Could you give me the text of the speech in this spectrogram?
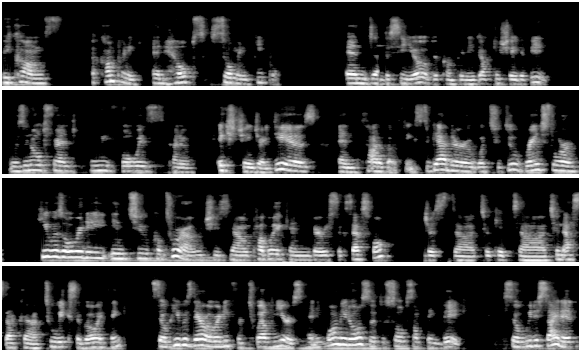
becomes a company and helps so many people. And uh, the CEO of the company, Dr. Shay David, was an old friend. We've always kind of exchanged ideas and thought about things together, what to do, brainstorm. He was already into Kaltura, which is now public and very successful. Just uh, took it uh, to NASDAQ uh, two weeks ago, I think. So he was there already for 12 years and he wanted also to solve something big. So we decided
